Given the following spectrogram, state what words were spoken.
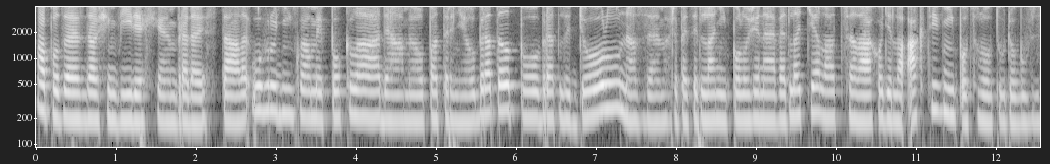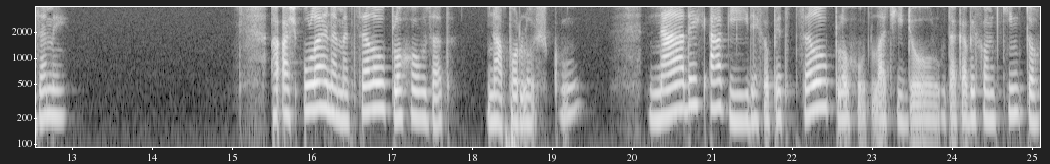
A poté s dalším výdechem brada je stále u hrudníku a my pokládáme opatrně obratel po obratli dolů na zem, hřbety dlaní položené vedle těla, celá chodidla aktivní po celou tu dobu v zemi. A až uléhneme celou plochou zad na podložku, nádech a výdech opět celou plochu tlačí dolů, tak abychom tímto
